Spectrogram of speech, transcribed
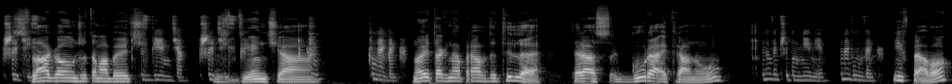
Przycisk. flagą, że to ma być, Zdjęcia. Przycisk. zdjęcia. Kulewek. No i tak naprawdę tyle. Teraz góra ekranu Nowe przypomnienie. Nagłówek. i w prawo.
